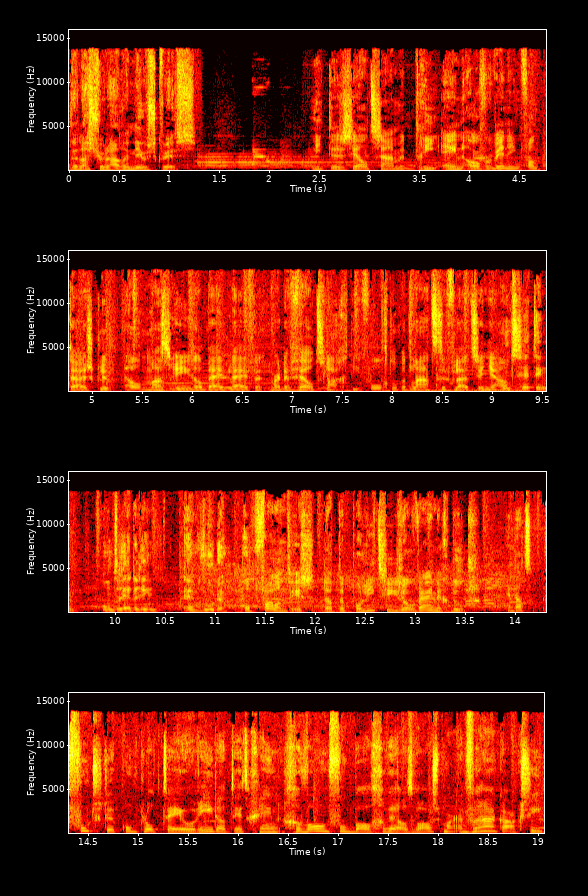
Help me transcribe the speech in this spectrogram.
De Nationale Nieuwsquiz. Niet de zeldzame 3-1-overwinning van thuisclub El Masri zal bijblijven... maar de veldslag die volgt op het laatste fluitsignaal. Ontzetting, ontreddering en woede. Opvallend is dat de politie zo weinig doet. En dat voedt de complottheorie dat dit geen gewoon voetbalgeweld was... maar een wraakactie.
